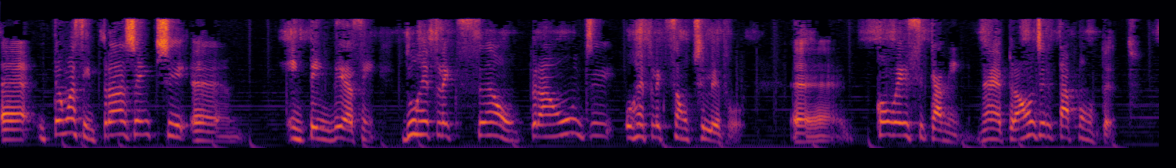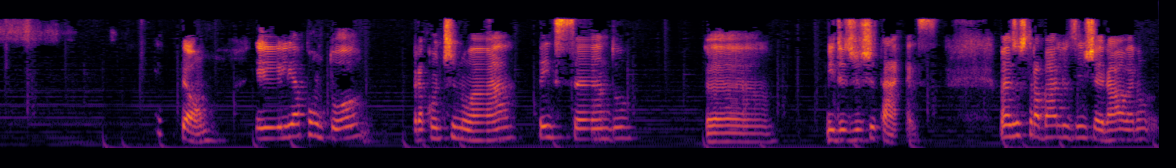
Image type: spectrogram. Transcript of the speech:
É, então, assim, para a gente é, entender, assim, do reflexão, para onde o reflexão te levou? É, qual é esse caminho? Né? Para onde ele está apontando? Então, ele apontou para continuar pensando uh, mídias digitais. Mas os trabalhos em geral eram,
